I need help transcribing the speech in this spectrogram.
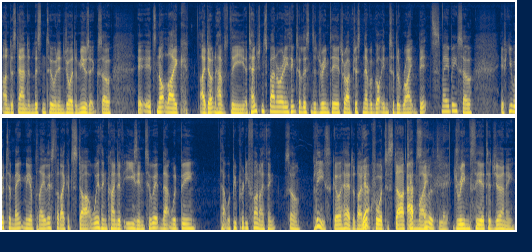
understand and listen to and enjoy the music. So it, it's not like I don't have the attention span or anything to listen to Dream Theater. I've just never got into the right bits, maybe. So if you were to make me a playlist that I could start with and kind of ease into it, that would be that would be pretty fun, I think. So please go ahead, and I Yeah. look forward to starting my Dream Theater journey.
